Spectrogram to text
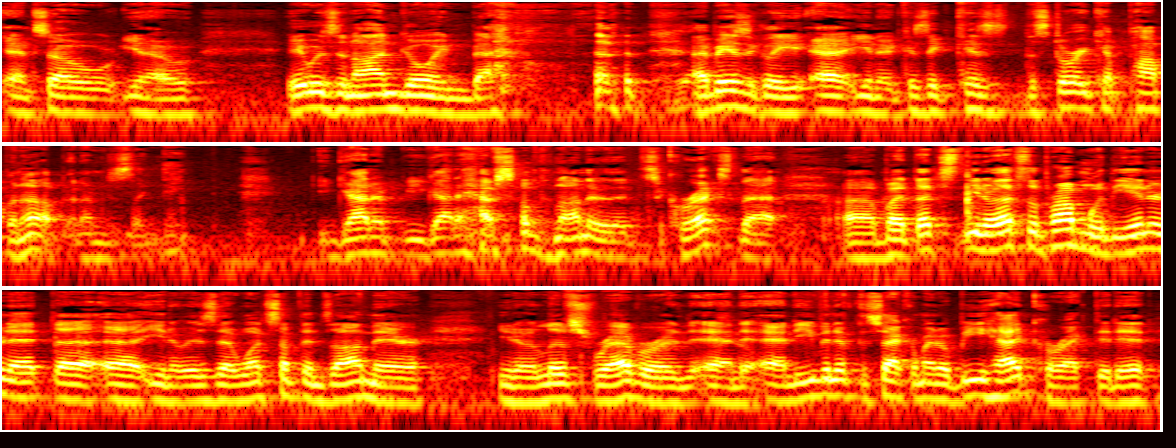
and so you know, it was an ongoing battle. I basically uh, you know because because the story kept popping up, and I'm just like. You gotta, you gotta have something on there that corrects that. Uh, but that's, you know, that's the problem with the internet. Uh, uh, you know, is that once something's on there, you know, it lives forever. And and, and even if the Sacramento Bee had corrected it,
